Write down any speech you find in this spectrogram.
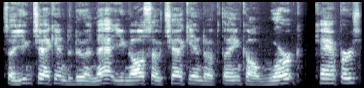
So you can check into doing that. You can also check into a thing called work campers,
